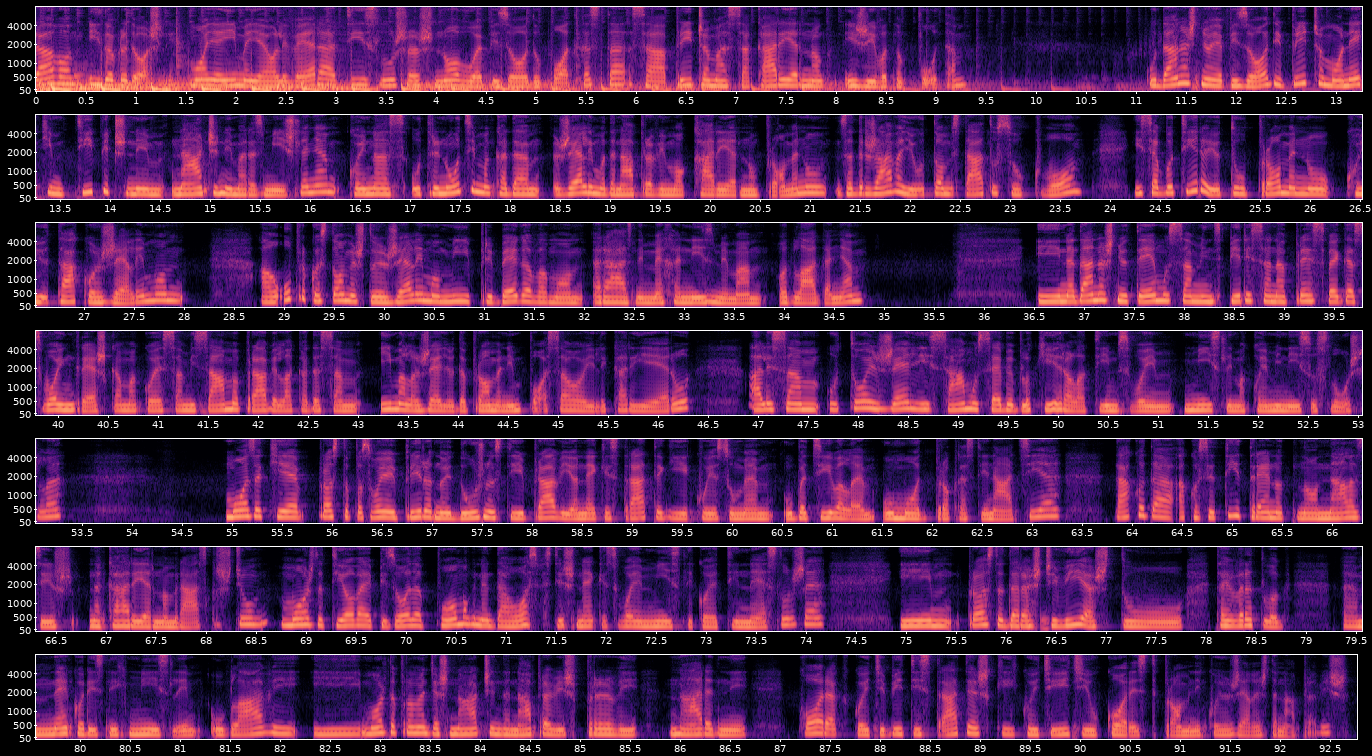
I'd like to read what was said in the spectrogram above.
Zdravo i dobrodošli. Moje ime je Olivera, ti slušaš novu epizodu podcasta sa pričama sa karijernog i životnog puta. U današnjoj epizodi pričamo o nekim tipičnim načinima razmišljanja koji nas u trenucima kada želimo da napravimo karijernu promjenu zadržavaju u tom statusu quo i sabotiraju tu promenu koju tako želimo a uprkos tome što je želimo, mi pribegavamo raznim mehanizmima odlaganja. I na današnju temu sam inspirisana pre svega svojim greškama koje sam i sama pravila kada sam imala želju da promenim posao ili karijeru, ali sam u toj želji samu sebe blokirala tim svojim mislima koje mi nisu služile – Mozak je prosto po svojoj prirodnoj dužnosti pravio neke strategije koje su me ubacivale u mod prokrastinacije, tako da ako se ti trenutno nalaziš na karijernom raskršću, možda ti ova epizoda pomogne da osvestiš neke svoje misli koje ti ne služe i prosto da raščivijaš tu taj vrtlog nekorisnih misli u glavi i možda pronađeš način da napraviš prvi naredni korak koji će biti strateški, koji će ići u korist promjeni koju želiš da napraviš.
